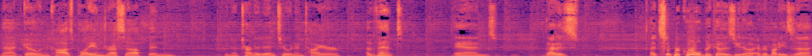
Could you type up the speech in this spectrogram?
that go and cosplay and dress up and you know turn it into an entire event, and that is that's super cool because you know everybody's uh,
